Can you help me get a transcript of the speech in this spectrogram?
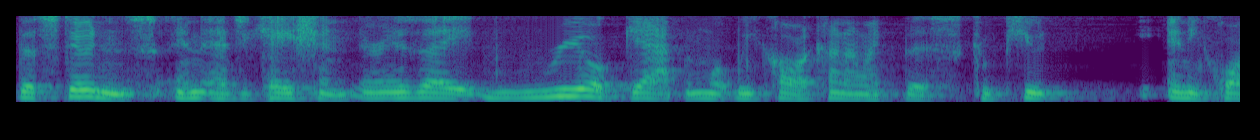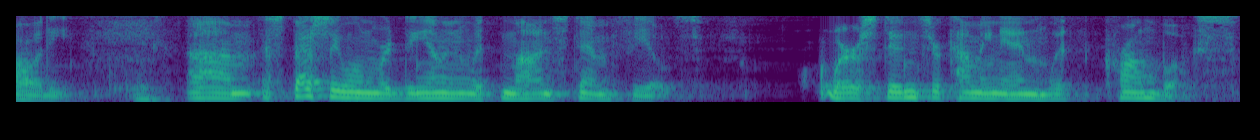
the students in education, there is a real gap in what we call kind of like this compute inequality, um, especially when we're dealing with non-STEM fields, where students are coming in with Chromebooks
